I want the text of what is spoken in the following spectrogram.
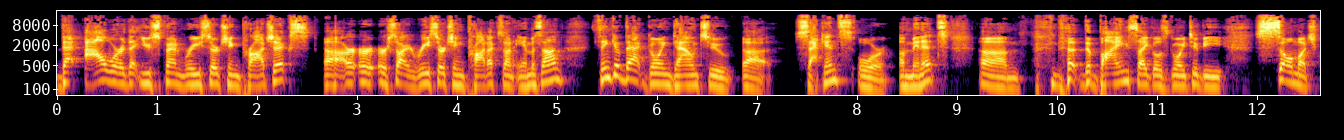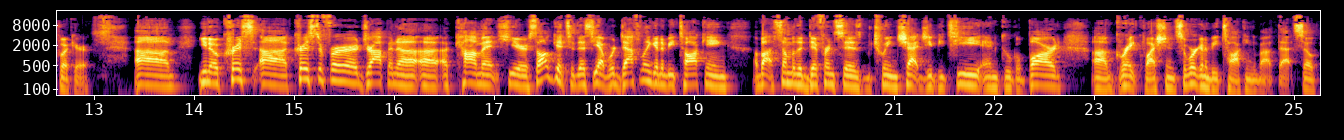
that hour that you spend researching projects, uh, or, or, or, sorry, researching products on Amazon, think of that going down to, uh, seconds or a minute, um, the, the, buying cycle is going to be so much quicker. Um, you know, Chris, uh, Christopher dropping a, a, comment here. So I'll get to this. Yeah, we're definitely going to be talking about some of the differences between ChatGPT and Google Bard. Uh, great question. So we're going to be talking about that. So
